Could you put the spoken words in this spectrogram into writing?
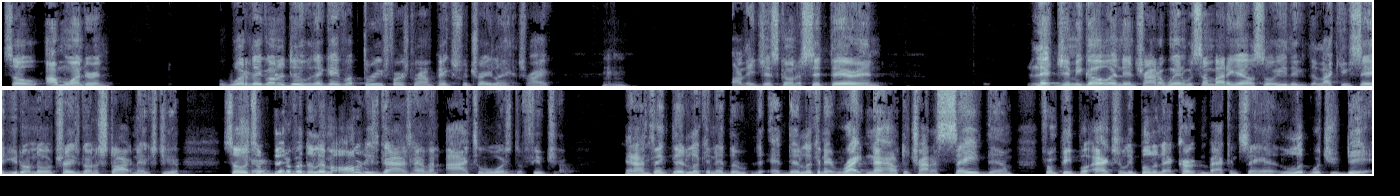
So i'm wondering what are they going to do? They gave up three first round picks for trey lance right? Mm-hmm. are they just going to sit there and let jimmy go and then try to win with somebody else? Or either like you said you don't know if trey's going to start next year so it's sure. a bit of a dilemma. All of these guys have an eye towards the future. And mm-hmm. I think they're looking at the they're looking at right now to try to save them from people actually pulling that curtain back and saying, "Look what you did."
